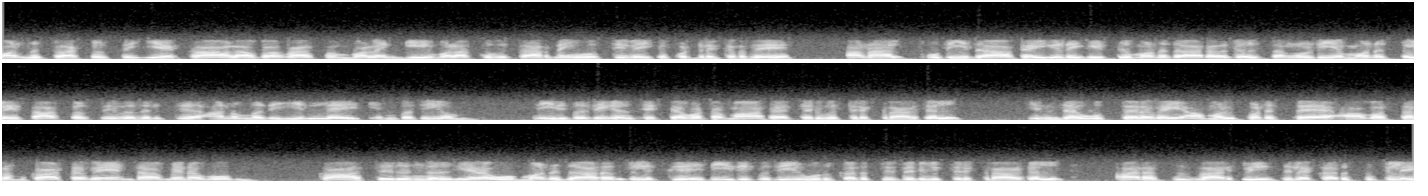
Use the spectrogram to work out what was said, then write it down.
மனு தாக்கல் செய்ய கால அவகாசம் வழங்கி வழக்கு விசாரணை ஒத்திவைக்கப்பட்டிருக்கிறது. ஆனால் புதிதாக இடையீட்டு மனுதாரர்கள் தங்களுடைய மனுக்களை தாக்கல் செய்வதற்கு அனுமதி இல்லை என்பதையும் நீதிபதிகள் திட்டவட்டமாக தெரிவித்திருக்கிறார்கள். இந்த உத்தரவை அமல்படுத்த அவசரம் காட்ட வேண்டாம் எனவும் காத்திருங்கள் எனவும் மனுதாரர்களுக்கு நீதிபதி ஒரு கருத்து தெரிவித்திருக்கிறார்கள். அரசு சார்பில் சில கருத்துக்களை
